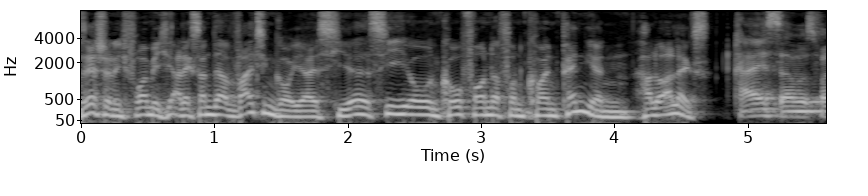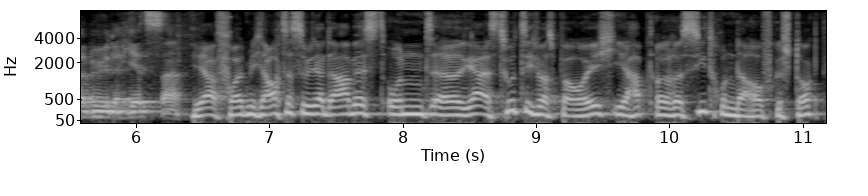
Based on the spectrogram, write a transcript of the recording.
Sehr schön, ich freue mich. Alexander Waltingoya ist hier, CEO und Co-Founder von CoinPanion. Hallo Alex. Hi, servus, freut mich wieder hier zu sein. Ja, freut mich auch, dass du wieder da bist. Und äh, ja, es tut sich was bei euch. Ihr habt eure Seed-Runde aufgestockt.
